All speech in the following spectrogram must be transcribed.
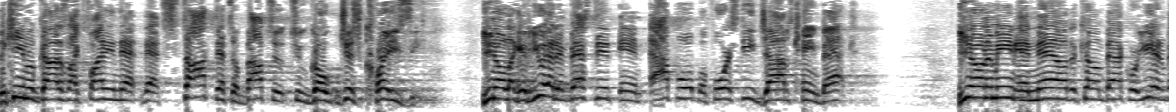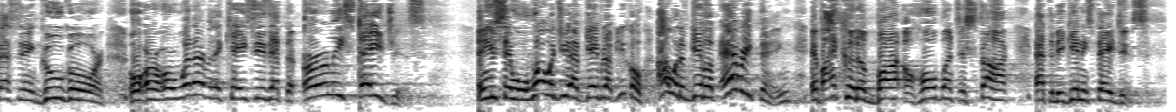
the kingdom of God is like finding that, that stock that's about to, to go just crazy. You know, like if you had invested in Apple before Steve Jobs came back, you know what I mean? And now to come back, or you had invested in Google or, or, or whatever the case is at the early stages, and you say, well, what would you have given up? You go, I would have given up everything if I could have bought a whole bunch of stock at the beginning stages.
